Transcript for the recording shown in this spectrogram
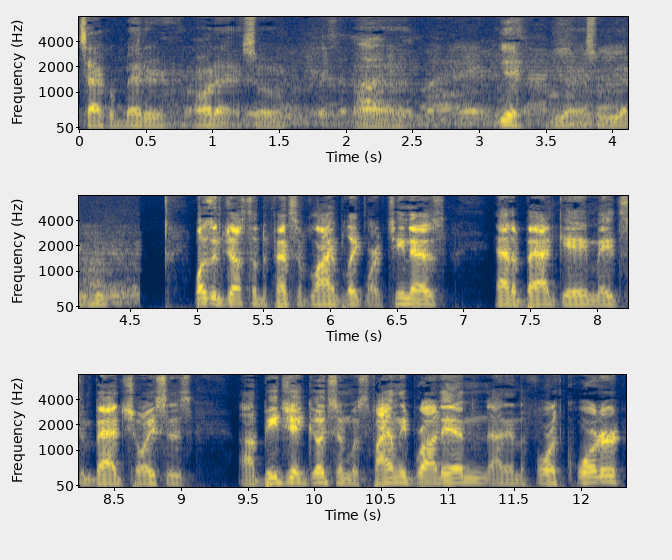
tackle better, all that. So, uh, yeah, yeah, that's what we got to do. Wasn't just the defensive line. Blake Martinez had a bad game, made some bad choices. Uh, B.J. Goodson was finally brought in in the fourth quarter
